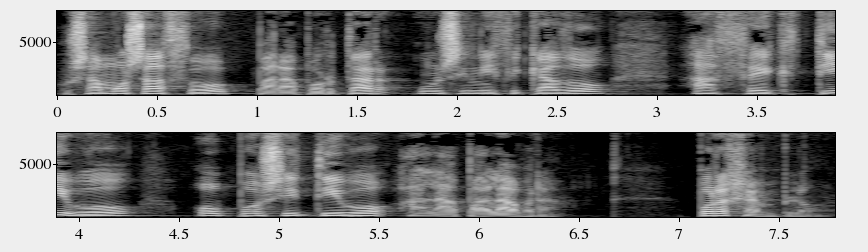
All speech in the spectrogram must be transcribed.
Usamos azo para aportar un significado afectivo o positivo a la palabra. Por ejemplo,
